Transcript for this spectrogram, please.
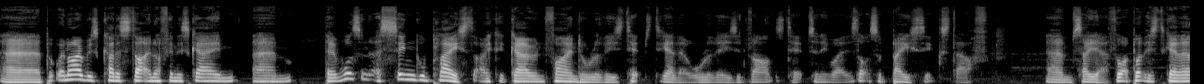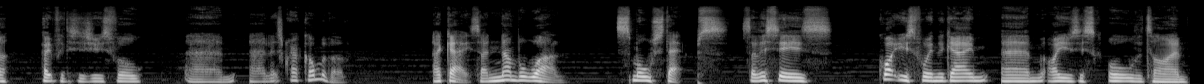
Uh, but when I was kind of starting off in this game, um, there wasn't a single place that I could go and find all of these tips together, all of these advanced tips anyway. There's lots of basic stuff. Um, so yeah, I thought I'd put this together. Hopefully this is useful. Um, and let's crack on with them. Okay, so number one, small steps. So this is quite useful in the game. Um, I use this all the time.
